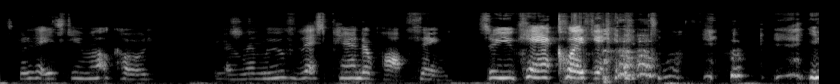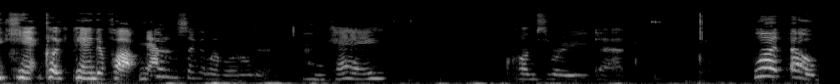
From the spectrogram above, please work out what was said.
Let's go to the HTML code and remove this panda pop thing, so you can't click it. you can't click panda pop now. Go to the second level and I'll do it. Okay. Times three, cat. What? Oh,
